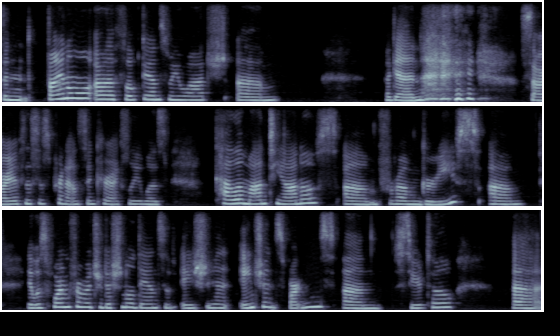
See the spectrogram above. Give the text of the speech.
the final uh, folk dance we watched, um, again, sorry if this is pronounced incorrectly, was Kalamantianos um, from Greece. Um, it was formed from a traditional dance of ancient, ancient Spartans, um, Sirto, uh,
